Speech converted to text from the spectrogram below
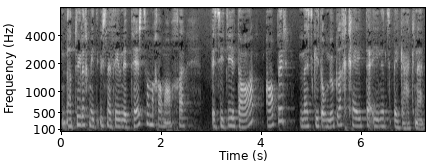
natürlich mit unseren vielen Tests, die man machen kann, sind die da, aber es gibt auch Möglichkeiten, ihnen zu begegnen.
